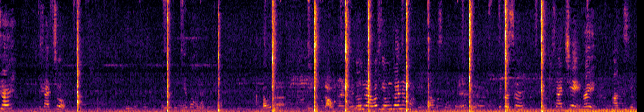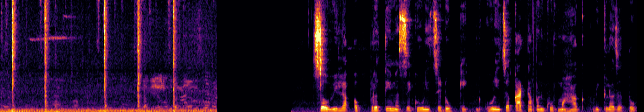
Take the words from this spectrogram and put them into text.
कसं आहे सातशो हे बघ ना. ते दोन रावस घेऊन जा ना मग. ते कसं आहे? सातशे. नाही आज चवीला अप्रतिम असे घोळीचे डोके. घोळीचा काटा पण खूप महाग विकला जातो.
